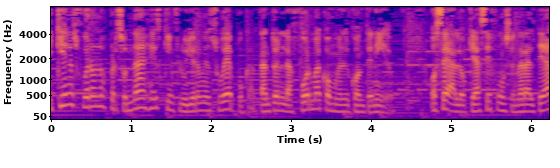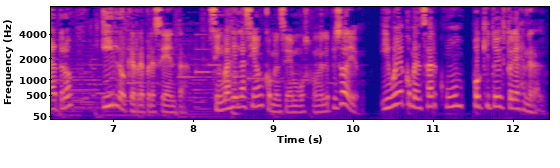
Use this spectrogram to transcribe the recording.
y quiénes fueron los personajes que influyeron en su época, tanto en la forma como en el contenido. O sea, lo que hace funcionar al teatro y lo que representa. Sin más dilación, comencemos con el episodio. Y voy a comenzar con un poquito de historia general.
